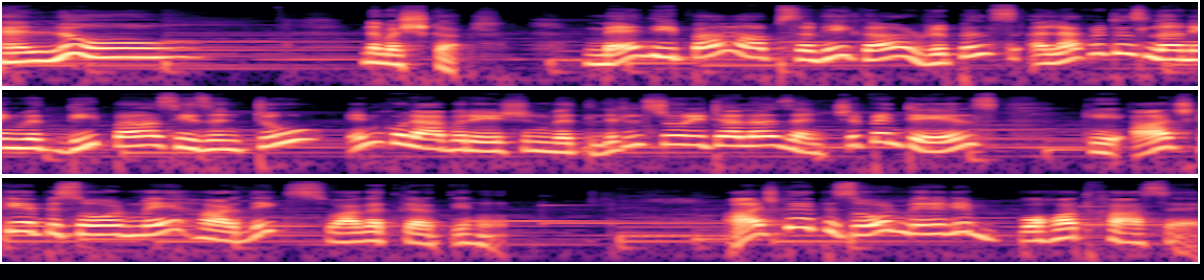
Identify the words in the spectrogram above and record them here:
हेलो। नमस्कार। मैं दीपा, आप सभी का ripples alacritous learning with Deepa season two in collaboration with little story tellers and chip and tales के आज के एपिसोड में हार्दिक स्वागत करती हूँ। आज का एपिसोड मेरे लिए बहुत खास है,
